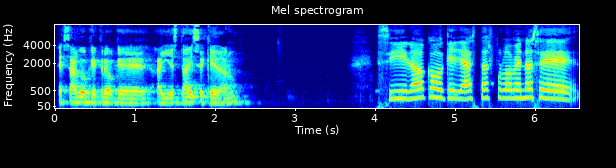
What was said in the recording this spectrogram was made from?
es algo que creo que ahí está y se queda, ¿no? Sí, ¿no? Como que ya estás por lo menos eh,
